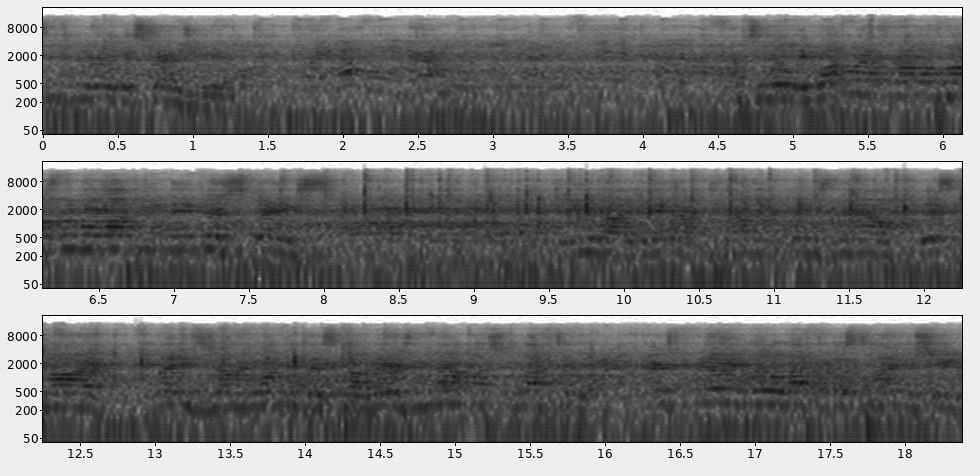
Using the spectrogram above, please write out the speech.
Seems to be a really good strategy here. Absolutely. One last round of applause for Milwaukee Makerspace. Eli, they are counting things now. This car, ladies and gentlemen, look at this car. There is not much left in it. There's very little left of this time machine.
